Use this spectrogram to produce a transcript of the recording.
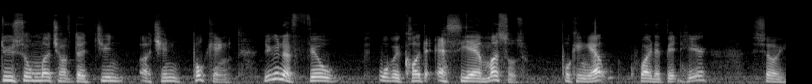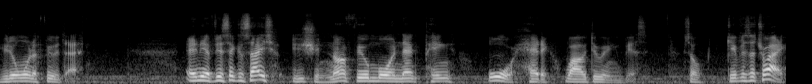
do so much of the chin, uh, chin poking, you're to feel what we call the SCM muscles poking out quite a bit here. So you don't want to feel that. Any of this exercise, you should not feel more neck pain or headache while doing this. So give this a try.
